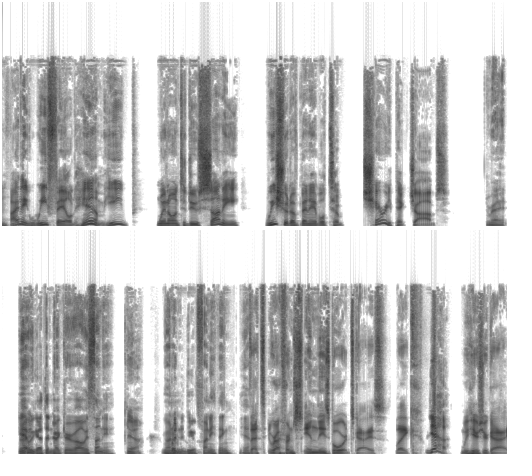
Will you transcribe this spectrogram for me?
Mhm. I think we failed him. He went on to do Sunny. We should have been able to cherry pick jobs. Right. Yeah, Right. we got the director of Always Sunny. Yeah. You want But- him to do a funny thing? Yeah. That's referenced in these boards, guys. Like, Yeah. We here's your guy.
